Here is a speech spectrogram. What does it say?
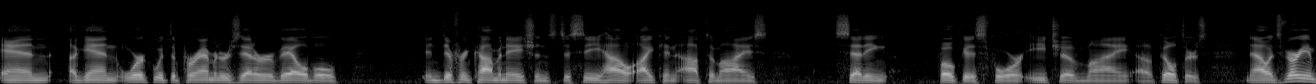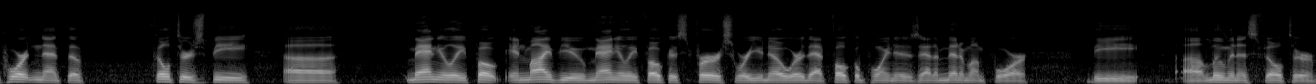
and again, work with the parameters that are available in different combinations to see how I can optimize setting focus for each of my uh, filters. Now, it's very important that the filters be uh, manually, in my view, manually focused first where you know where that focal point is at a minimum for the uh, luminous filter.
